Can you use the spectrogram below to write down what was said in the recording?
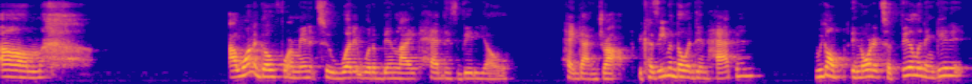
Um, I want to go for a minute to what it would have been like had this video had gotten dropped. Because even though it didn't happen, we're gonna in order to feel it and get it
